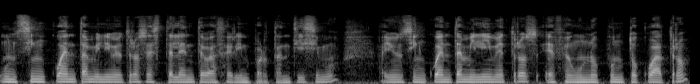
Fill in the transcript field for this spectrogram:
Un 50 milímetros este lente va a ser importantísimo. Hay un 50 milímetros f1.4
